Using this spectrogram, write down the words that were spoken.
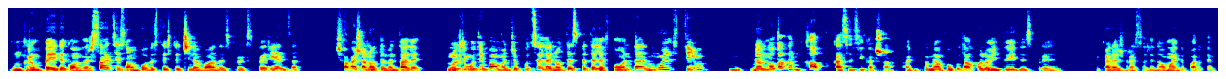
un crâmpei de conversație sau îmi povestește cineva despre o experiență și fac așa note mentale. În ultimul timp am început să le notez pe telefon, dar mult timp mi-am notat în cap, ca să zic așa. Adică mi-am făcut acolo idei despre pe care aș vrea să le dau mai departe.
